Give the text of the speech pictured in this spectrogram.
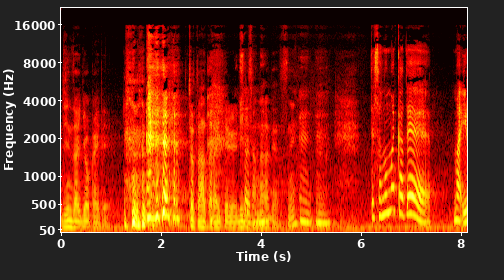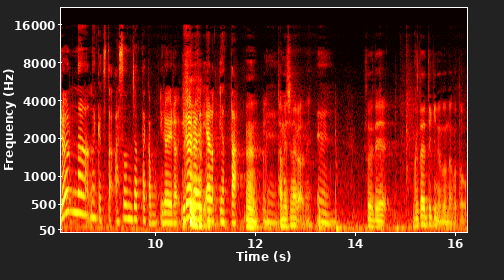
人材業界で。ちょっと働いてるリリーさんならではですね。うんうん、でその中でまあいろんななんかちょっと遊んじゃったかも。いろいろいろいろやろ やった。うん、うん。え。試しながらね。うんそれで具体的にはどんなこと？を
